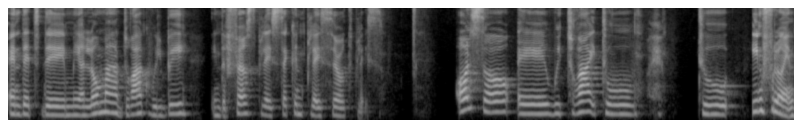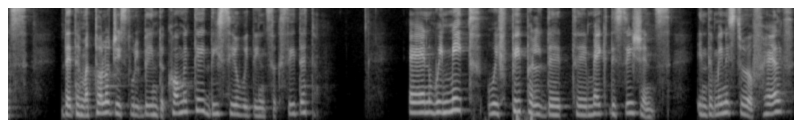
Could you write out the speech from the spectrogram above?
and that the myeloma drug will be in the first place, second place, third place. Also, uh, we try to, to influence that hematologists will be in the committee. This year we didn't succeed it. And we meet with people that uh, make decisions in the Ministry of Health,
